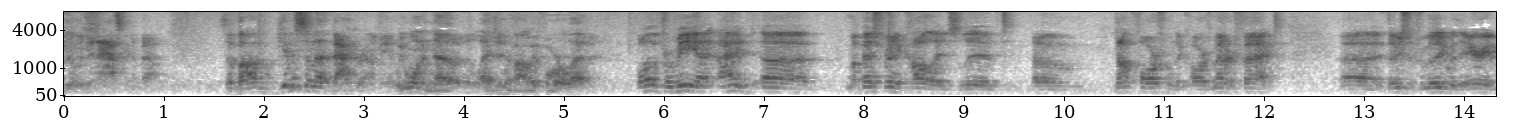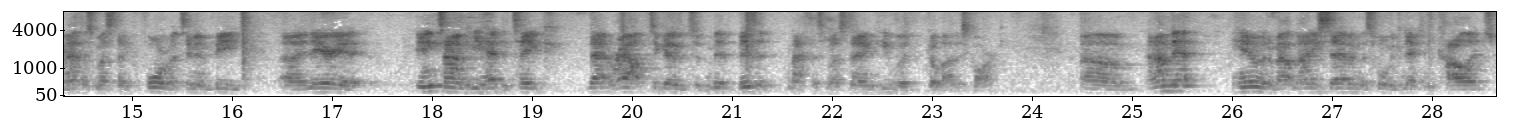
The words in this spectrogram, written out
really been asking about. So Bob, give us some of that background, man. We want to know the legend of Highway 411. Well, for me, I, I had, uh, my best friend in college lived um, not far from the car. As a matter of fact, uh, those are familiar with the area, Mathis Mustang Performance, MMP, uh, in the area, anytime he had to take that route to go to visit Mathis Mustang, he would go by this car. Um, and I met him in about 97. That's when we connected in college.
